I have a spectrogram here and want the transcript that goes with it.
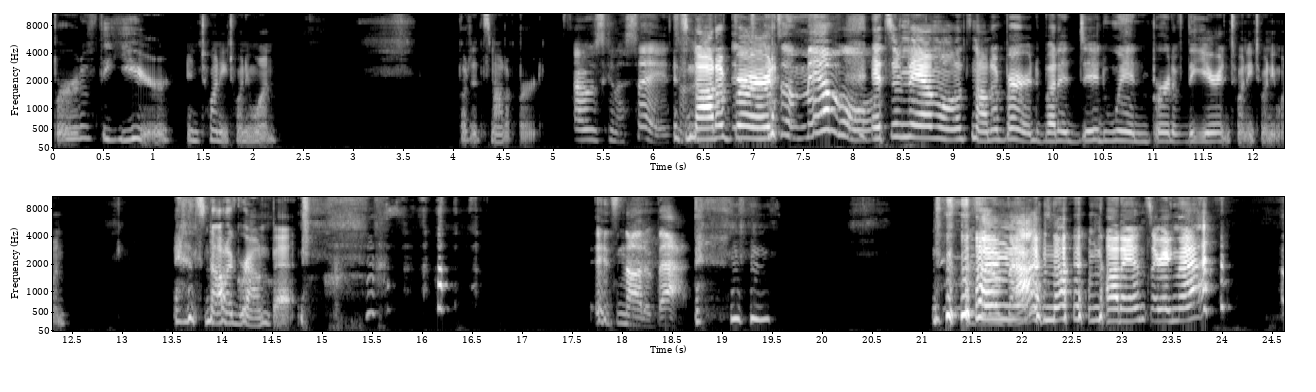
Bird of the Year in 2021, but it's not a bird. I was gonna say It's not a bird. It's, a mammal. It's a mammal. It's not a bird, but it did win Bird of the Year in 2021, and it's not a ground bat. It's not a bat. I'm, not, I'm not. I'm not answering that.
